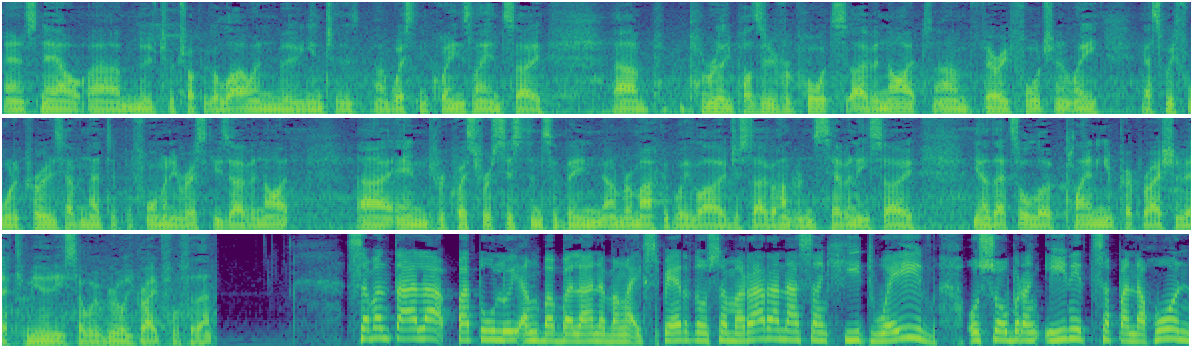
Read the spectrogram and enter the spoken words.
and it's now um, moved to a tropical low and moving into the, uh, Western Queensland. So, um, p- really positive reports overnight. Um, very fortunately, our swiftwater crews haven't had to perform any rescues overnight. Uh, and requests for assistance have been um, remarkably low, just over 170. So, you know, that's all the planning and preparation of our community. So, we're really grateful for that. Samantala, patuloy ang babala ng mga eksperto sa mararanasang heat wave o sobrang init sa panahon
